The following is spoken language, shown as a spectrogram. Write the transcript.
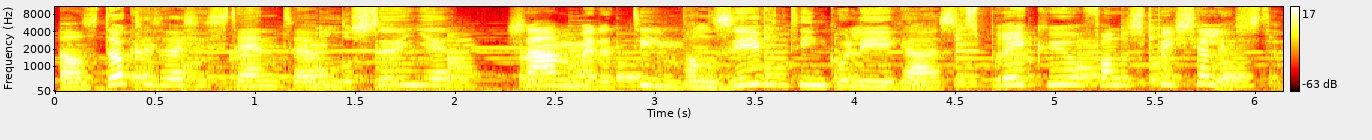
Als doktersassistenten Ondersteun je Samen met het team van Van 17 collega's. het spreekuur van de specialisten.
